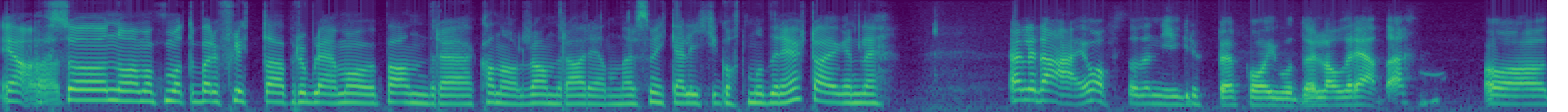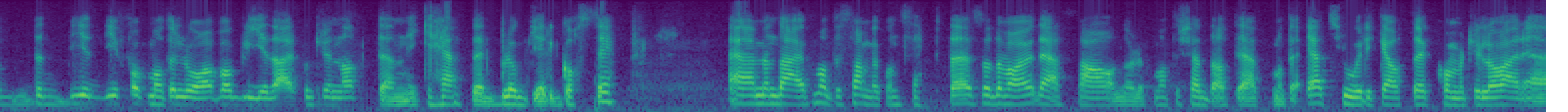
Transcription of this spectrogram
Ja, Så nå har man på en måte bare flytta problemet over på andre kanaler og andre arenaer som ikke er like godt moderert, da, egentlig? Eller det er jo oppstått en ny gruppe på Jodel allerede. Og de, de, får på en måte lov å bli der pga. at den ikke heter bloggergossip. Eh, men det er jo på en måte samme konseptet, så det var jo det jeg sa når det på en måte skjedde. at Jeg, på en måte, jeg tror ikke at det kommer til å være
